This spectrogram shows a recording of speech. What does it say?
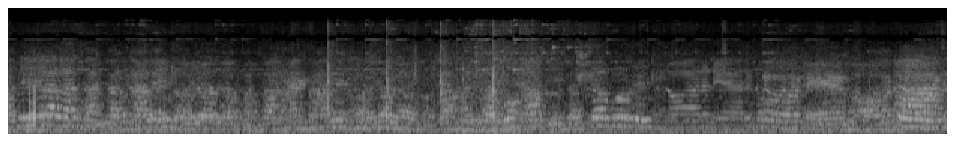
subscribe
